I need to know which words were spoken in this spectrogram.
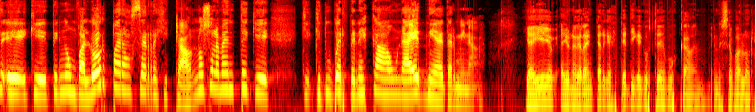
eh, que tenga un valor para ser registrado. No solamente que, que, que tú pertenezcas a una etnia determinada. Y ahí hay- una gran carga estética que ustedes buscaban en ese valor.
